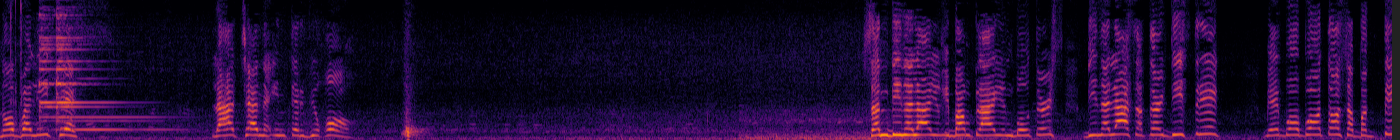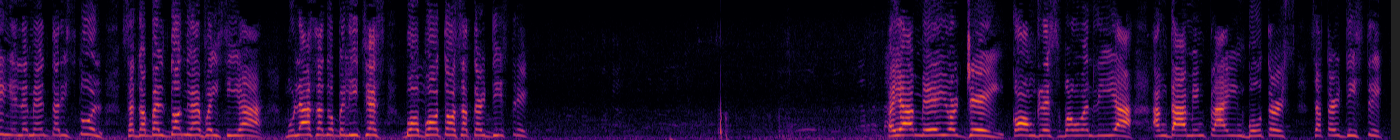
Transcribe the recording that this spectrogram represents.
Novaliches. Lahat yan na interview ko. San dinala yung ibang flying voters? Dinala sa 3rd District. May boboto sa Bagting Elementary School sa Gabaldon, Nueva Ecija. Mula sa Novaliches, boboto sa 3rd District. Kaya Mayor J, Congressman Juan Ria, ang daming flying voters sa 3rd District.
